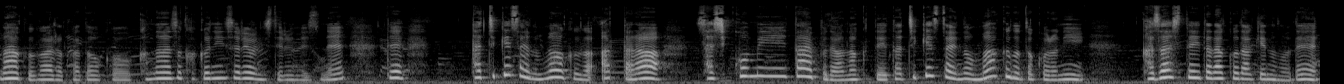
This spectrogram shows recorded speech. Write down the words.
マークがあるかどうかを必ず確認するようにしてるんですね。で、タッチ決済のマークがあったら差し込みタイプではなくてタッチ決済のマークのところにかざしていただくだけなので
